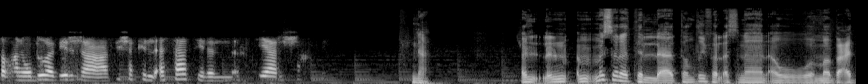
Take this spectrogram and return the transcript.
طبعا الموضوع بيرجع بشكل أساسي للاختيار الشخصي. نعم. مسألة تنظيف الأسنان أو ما بعد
